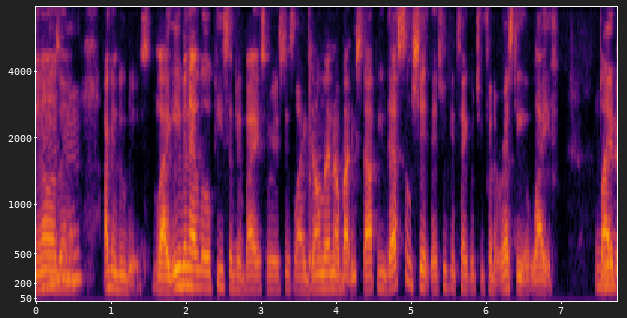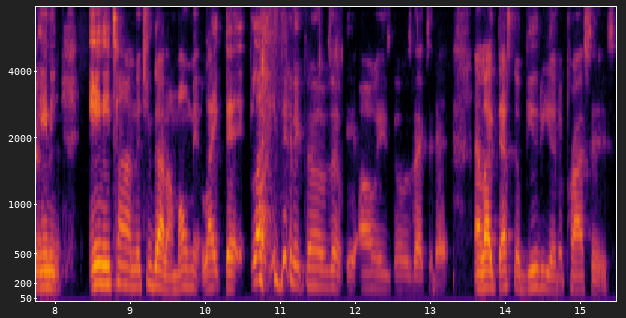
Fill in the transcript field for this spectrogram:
You know mm-hmm. what I'm saying? Mm-hmm. I can do this. Like even that little piece of advice where it's just like, don't let nobody stop you. That's some shit that you can take with you for the rest of your life. Like Literally. any any time that you got a moment like that, like that it comes up, it always goes back to that. And like that's the beauty of the process.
